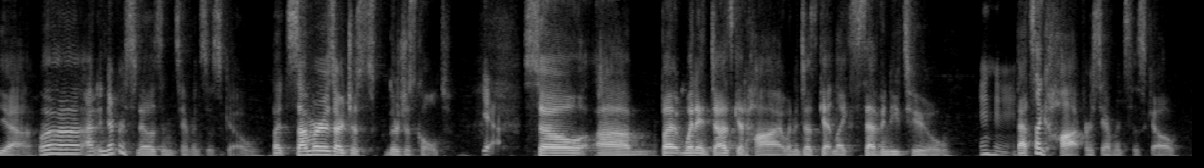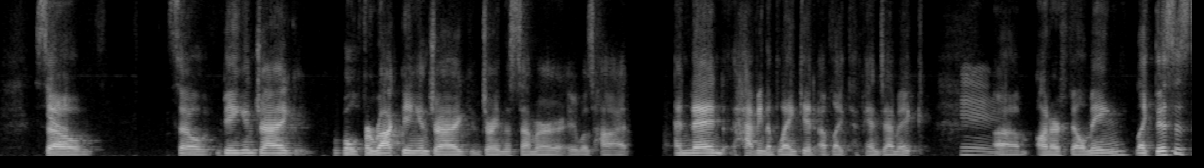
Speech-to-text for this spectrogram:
Yeah, well, it never snows in San Francisco, but summers are just they're just cold. Yeah. So, um, but when it does get hot, when it does get like 72, hmm that's like hot for San Francisco. So, so being in drag, well, for rock being in drag during the summer, it was hot, and then having the blanket of like the pandemic Mm. um, on our filming, like this is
